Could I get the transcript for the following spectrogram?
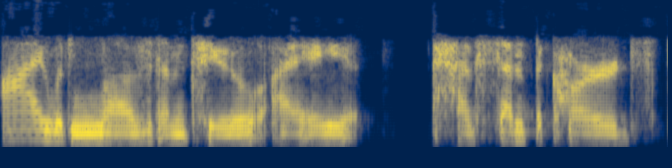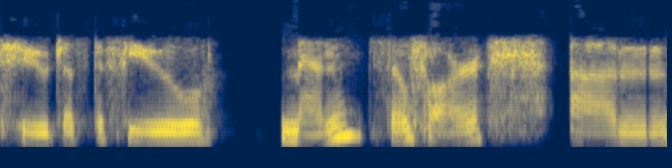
I would love them to. I have sent the cards to just a few men so far. Um,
